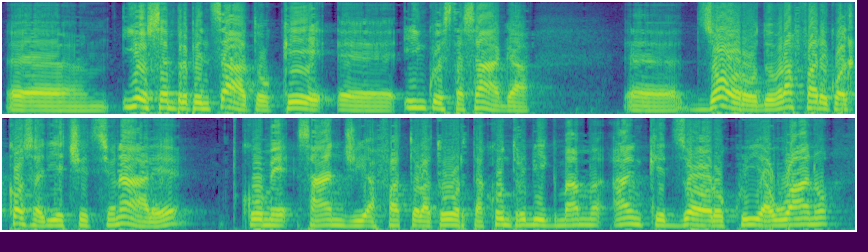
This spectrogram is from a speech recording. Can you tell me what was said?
Eh, io ho sempre pensato che eh, in questa saga eh, Zoro dovrà fare qualcosa di eccezionale, come Sanji ha fatto la torta contro Big Mom, anche Zoro qui a Wano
